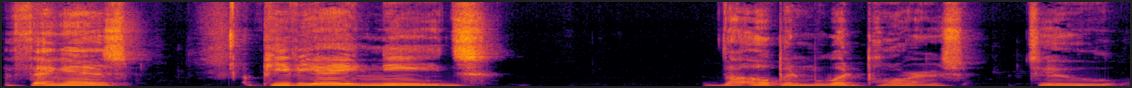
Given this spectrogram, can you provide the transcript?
The thing is, PVA needs the open wood pores to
